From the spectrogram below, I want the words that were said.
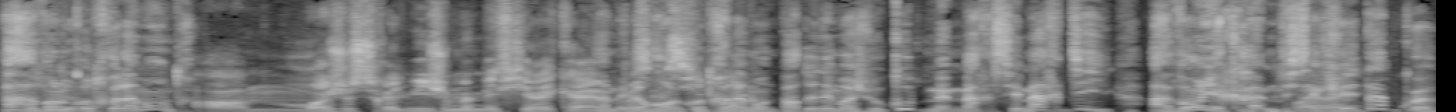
Pas avant le contre-la-montre. Ah, moi, je serais lui, je me méfierais quand même. Non mais Laurent, le s'il contre prend la le- montre, pardonnez-moi, je vous coupe, mais mar- c'est mardi. Avant, il y a quand même des Ouais, sacrées ouais. étapes, quoi.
